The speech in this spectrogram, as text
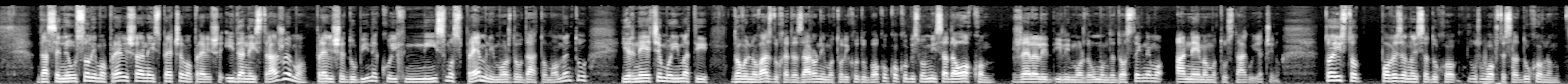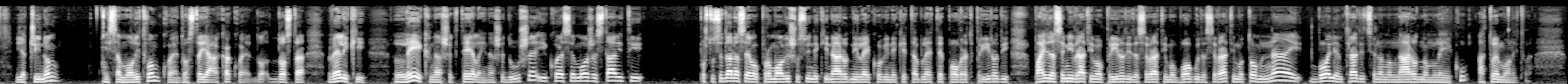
da se ne usolimo previše, a ne ispečemo previše i da ne istražujemo previše dubine kojih nismo spremni možda u datom momentu, jer nećemo imati dovoljno vazduha da zaronimo toliko duboko koliko bismo mi sada okom želeli ili možda umom da dostegnemo, a nemamo tu snagu i jačinu. To je isto povezano i sa duho, uopšte sa duhovnom jačinom i sa molitvom koja je dosta jaka, koja je do, dosta veliki lek našeg tela i naše duše i koja se može staviti pošto se danas evo promovišu svi neki narodni lekovi, neke tablete, povrat prirodi, pa ajde da se mi vratimo prirodi, da se vratimo Bogu, da se vratimo tom najboljem tradicionalnom narodnom leku, a to je molitva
